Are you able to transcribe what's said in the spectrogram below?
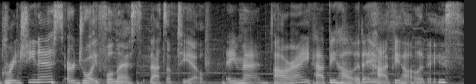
grinchiness or joyfulness, that's up to you. Amen. All right. Happy holidays. Happy holidays.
